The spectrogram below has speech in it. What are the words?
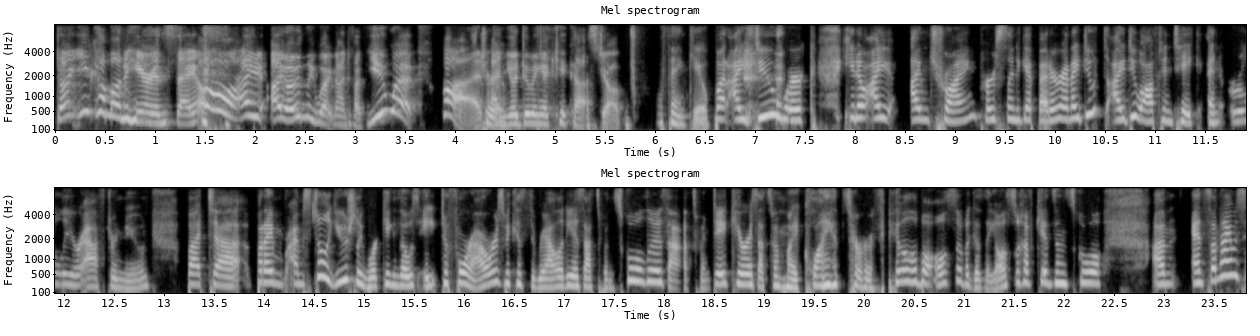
don't you come on here and say, "Oh, I I only work nine to five. You work hard, and you're doing a kick-ass job. Well, thank you. But I do work, you know, I I'm trying personally to get better and I do I do often take an earlier afternoon, but uh but I'm I'm still usually working those 8 to 4 hours because the reality is that's when school is, that's when daycare is, that's when my clients are available also because they also have kids in school. Um and sometimes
